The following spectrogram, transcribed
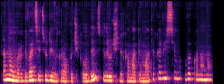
та номер 21.1 з підручника Математика 8 виконано.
